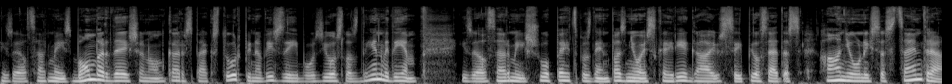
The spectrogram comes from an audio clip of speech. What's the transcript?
Izraels armijas bombardēšana un karaspēks turpina virzību uz joslas dienvidiem. Izraels armija šo pēcpusdienu paziņojusi, ka ir iegājusi pilsētas Hāņūnisas centrā.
